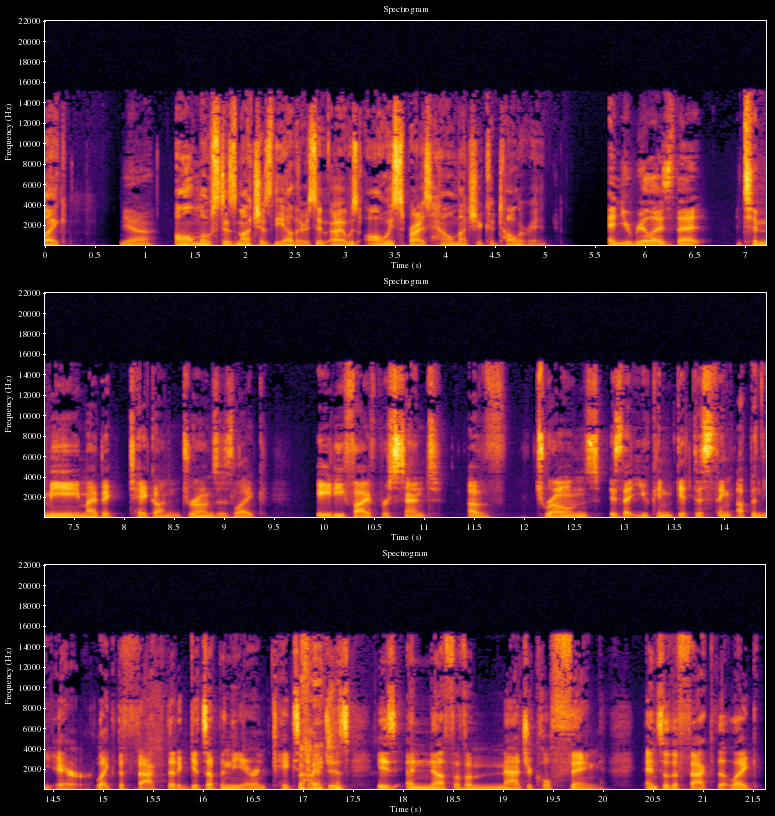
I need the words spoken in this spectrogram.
like Yeah. almost as much as the others. It, I was always surprised how much it could tolerate. And you realize that to me, my big take on drones is like 85% of drones is that you can get this thing up in the air. Like the fact that it gets up in the air and takes images is enough of a magical thing. And so the fact that like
